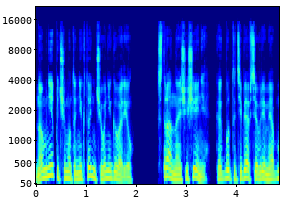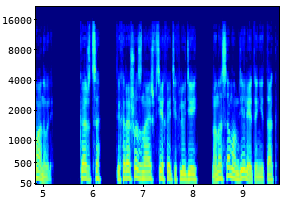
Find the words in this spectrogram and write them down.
но мне почему-то никто ничего не говорил. Странное ощущение, как будто тебя все время обманывали. Кажется, ты хорошо знаешь всех этих людей, но на самом деле это не так.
